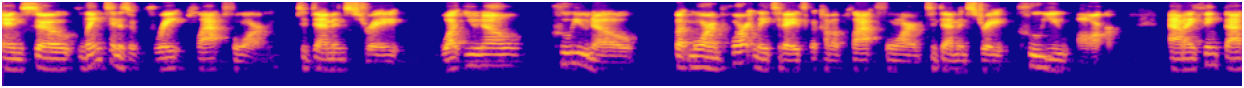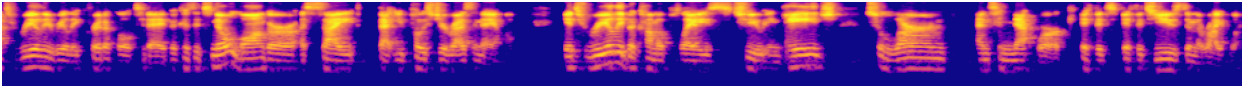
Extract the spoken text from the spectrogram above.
And so LinkedIn is a great platform to demonstrate what you know, who you know, but more importantly, today it's become a platform to demonstrate who you are. And I think that's really, really critical today because it's no longer a site that you post your resume on. It's really become a place to engage, to learn, and to network if it's if it's used in the right way.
